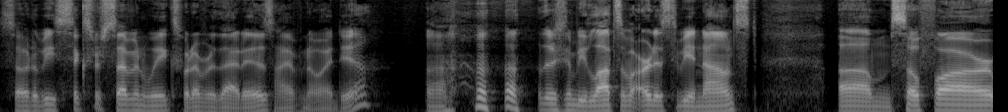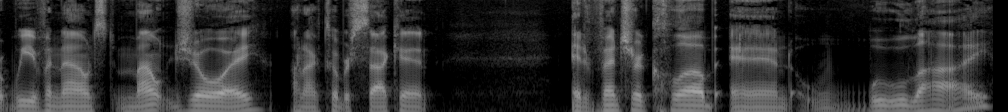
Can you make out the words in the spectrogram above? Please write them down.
So it'll be six or seven weeks, whatever that is. I have no idea. Uh, there's going to be lots of artists to be announced. Um, so far, we've announced Mount Joy on October 2nd, Adventure Club and Wooli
